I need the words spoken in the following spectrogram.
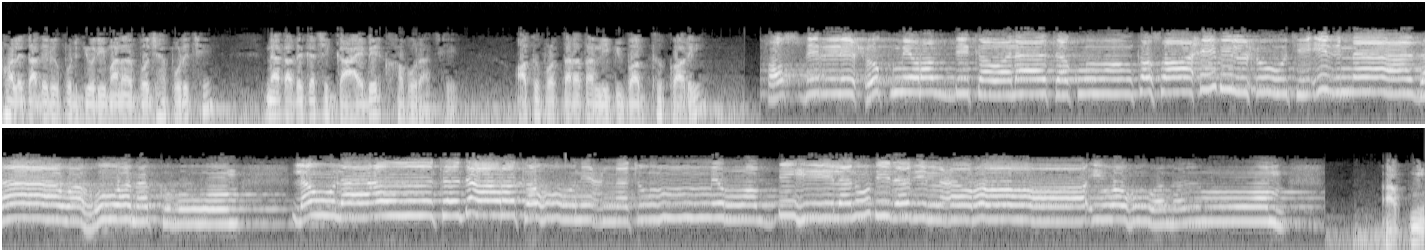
ফলে তাদের উপর জরিমানার বোঝা পড়েছে না তাদের কাছে গায়েবের খবর আছে অতপর তারা তা লিপিবদ্ধ করে فاصبر لحكم ربك ولا تكن كصاحب الحوت إذ نادى وهو مكظوم لولا أن تداركه نعمة من ربه لنبذ بالعراء وهو مذموم আপনি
